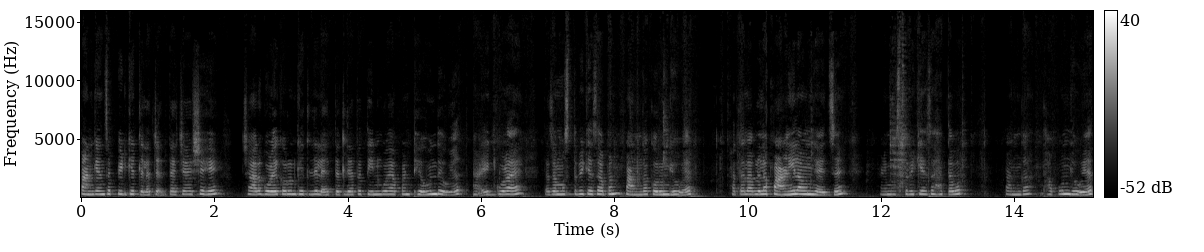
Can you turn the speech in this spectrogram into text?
पानग्यांचं पीठ घेतलेलं आहे. त्या- त्याचे असे हे चार गोळे करून घेतलेले आहेत. त्यातले आता तीन गोळे आपण ठेवून देऊयात. हा एक गोळा आहे. त्याचा मस्तपैकी असं आपण पानगा करून घेऊयात. हाताला आपल्याला पाणी लावून घ्यायचं आहे आणि मस्तपैकी असं हातावर पानगा थापून घेऊयात.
